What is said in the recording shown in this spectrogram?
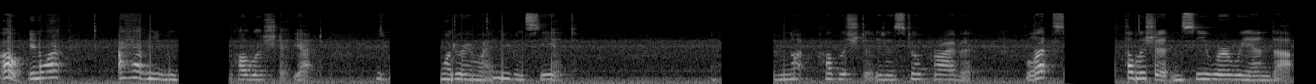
Oh, you know what? I haven't even published it yet. He's wondering why I didn't even see it. I have not published it. It is still private. Let's publish it and see where we end up.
